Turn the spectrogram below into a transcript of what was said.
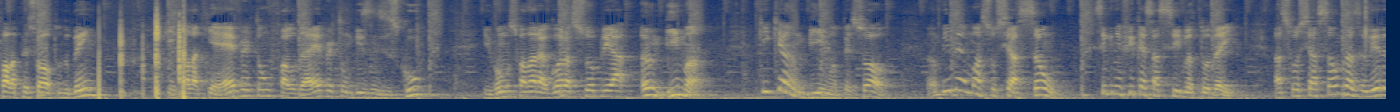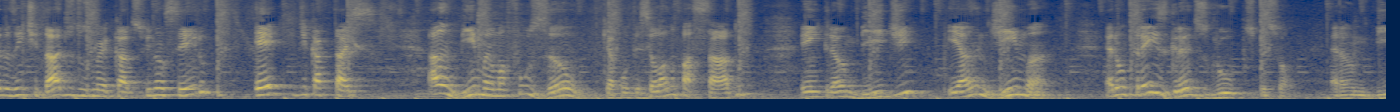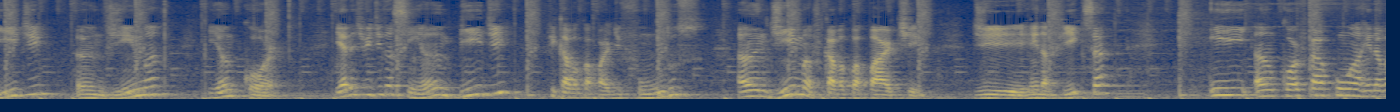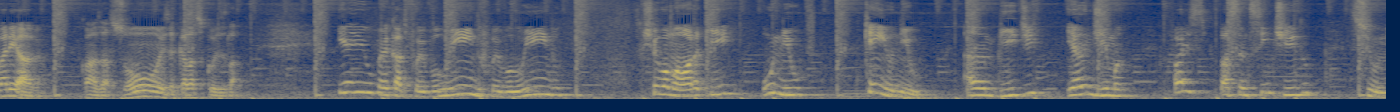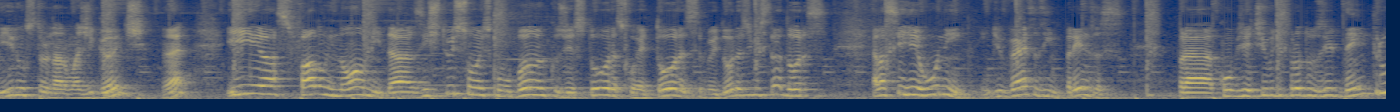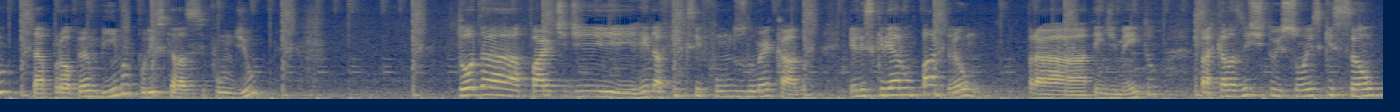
Fala pessoal, tudo bem? Quem fala aqui é Everton, falo da Everton Business School e vamos falar agora sobre a Ambima. O que é a Ambima, pessoal? A Ambima é uma associação, significa essa sigla toda aí, Associação Brasileira das Entidades dos Mercados Financeiro e de Capitais. A Ambima é uma fusão que aconteceu lá no passado entre a Ambid e a Andima. Eram três grandes grupos, pessoal. Era Ambid, Andima e Ancor. E era dividido assim: a Ambid ficava com a parte de fundos, a Andima ficava com a parte de renda fixa e a Ancor ficava com a renda variável, com as ações, aquelas coisas lá. E aí o mercado foi evoluindo, foi evoluindo. Chegou uma hora que uniu. Quem uniu? A Ambid e a Andima. Faz bastante sentido se uniram, se tornaram uma gigante, né? E elas falam em nome das instituições como bancos, gestoras, corretoras, distribuidoras, administradoras. Elas se reúnem em diversas empresas para com o objetivo de produzir dentro da própria Ambima, por isso que ela se fundiu, toda a parte de renda fixa e fundos no mercado. Eles criaram um padrão para atendimento para aquelas instituições que são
